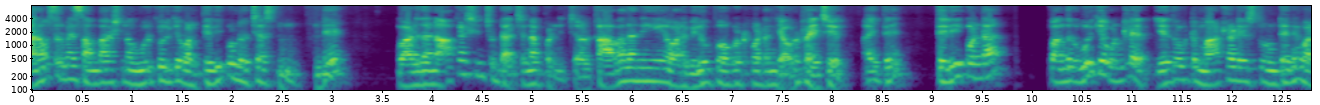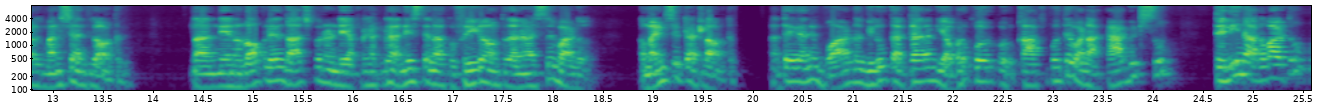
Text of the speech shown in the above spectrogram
అనవసరమైన సంభాషణ ఊరికూరికే వాళ్ళు తెలియకుండా వచ్చేస్తుంది. అంటే వాళ్ళు దాన్ని ఆకర్షించుంటారు చిన్నప్పటి నుంచి. వాళ్ళు కావాలని వాళ్ళ విలువ పోగొట్టుకోవడానికి ఎవరు ట్రై చేయరు. అయితే తెలియకుండా కొందరు ఊరికే ఉండలేరు. ఏదో ఒకటి మాట్లాడేస్తూ ఉంటేనే వాళ్ళకి మనశ్శాంతిగా ఉంటుంది. నేను లోపలేం దాచుకోనండి అక్కడికక్కడ అనేస్తే నాకు ఫ్రీగా ఉంటుంది అనేస్తే వాడు మైండ్ సెట్ అట్లా ఉంటుంది. అంతేగాని వాళ్ళ విలువ తగ్గాలని ఎవరు కోరుకోరు. కాకపోతే వాళ్ళ హ్యాబిట్స్ తెలియని అలవాటు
